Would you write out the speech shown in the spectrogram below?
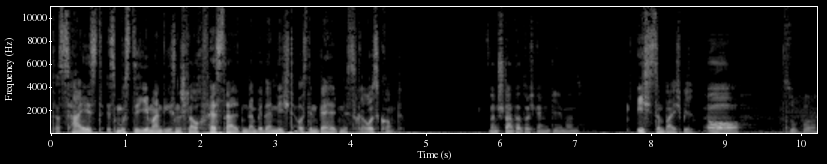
Das heißt, es musste jemand diesen Schlauch festhalten, damit er nicht aus dem Behältnis rauskommt. Dann stand da durchgängig jemand. Ich zum Beispiel. Oh, super.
